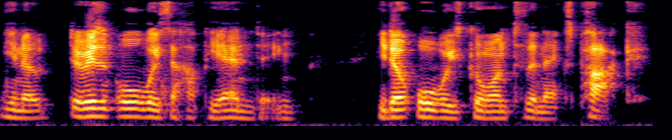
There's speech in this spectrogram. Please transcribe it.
you know there isn't always a happy ending. You don't always go on to the next pack.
